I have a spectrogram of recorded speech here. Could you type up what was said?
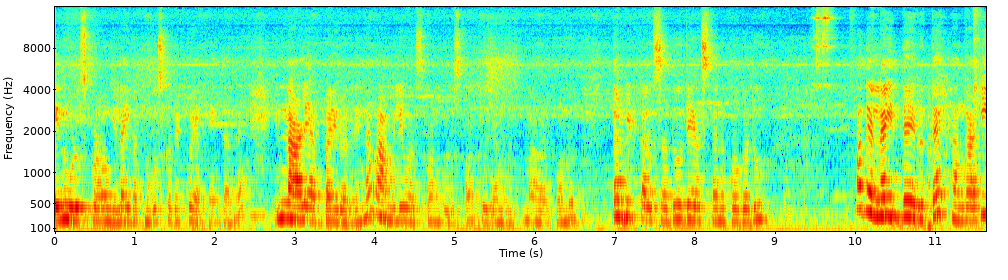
ಏನು ಉಳಿಸ್ಕೊಳ್ಳೋಂಗಿಲ್ಲ ಇವತ್ತು ಮುಗಿಸ್ಕೋಬೇಕು ಯಾಕೆ ಅಂತಂದರೆ, ಇನ್ನು ನಾಳೆ ಹಬ್ಬ ಇರೋದ್ರಿಂದ ಮಾಮೂಲಿ ಒರೆಸ್ಕೊಂಡು ಗುಡಿಸ್ಕೊಂಡು ಪೂಜೆ ಮಾಡ್ಕೊಂಡು ತಂಬಿಟ್ಟು ಕಲಿಸೋದು, ದೇವಸ್ಥಾನಕ್ಕೆ ಹೋಗೋದು, ಅದೆಲ್ಲ ಇದ್ದೇ ಇರುತ್ತೆ. ಹಾಗಾಗಿ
